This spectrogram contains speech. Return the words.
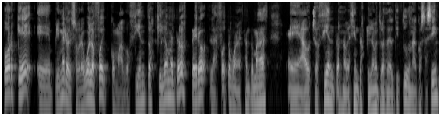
porque eh, primero el sobrevuelo fue como a 200 kilómetros, pero las fotos, bueno, están tomadas eh, a 800, 900 kilómetros de altitud, una cosa así.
